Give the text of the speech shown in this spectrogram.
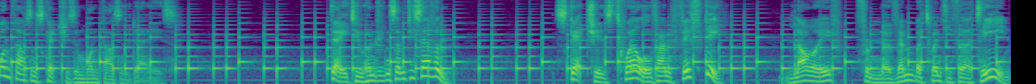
1000 Sketches in 1000 Days. Day 277. Sketches 12 and 50. Live from November 2013.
